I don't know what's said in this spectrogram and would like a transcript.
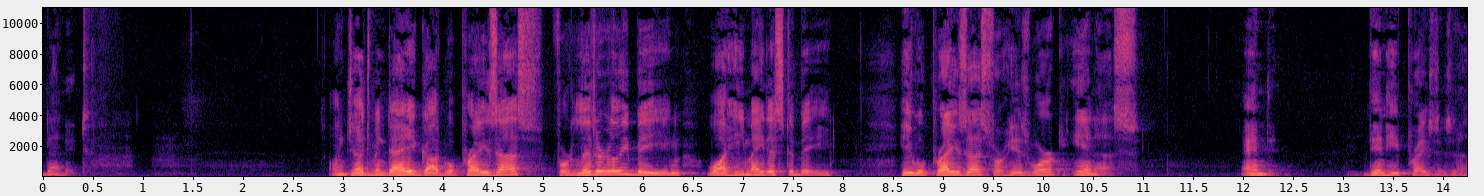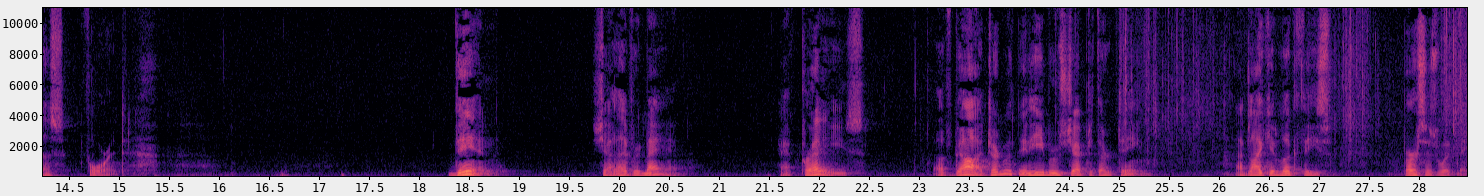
done it. On Judgment Day, God will praise us for literally being what He made us to be. He will praise us for His work in us. And then He praises us for it. Then shall every man have praise of God. Turn with me in Hebrews chapter 13. I'd like you to look at these verses with me.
